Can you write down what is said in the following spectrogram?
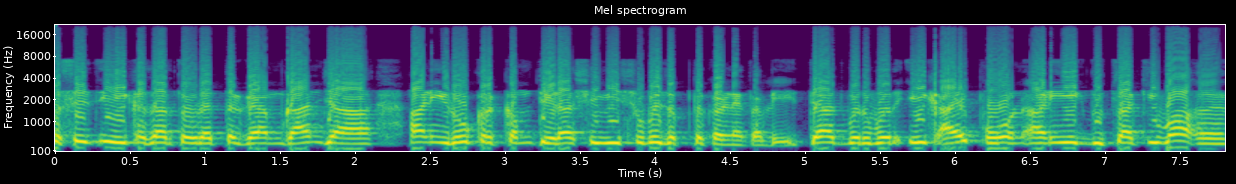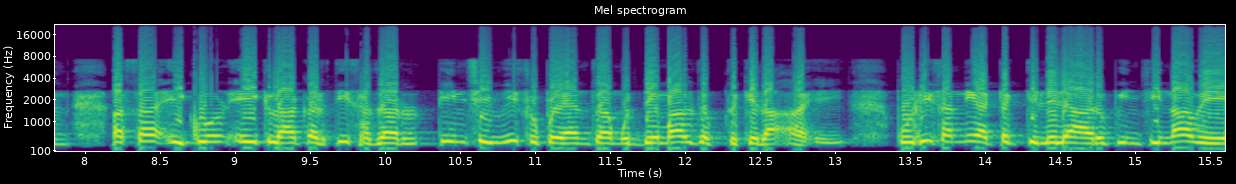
तसेच एक हजार चौऱ्याहत्तर ग्रॅम गांजा आणि रोख रक्कम तेराशे वीस रुपये जप्त करण्यात आली. त्याचबरोबर एक आयफोन आणि एक दुचाकी वाहन असा एकूण एक लाख अडतीस हजार तीनशे वीस रुपयांचा मुद्देमाल जप्त केला आहे. पोलिसांनी अटक केलेल्या आरोपींची नावे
